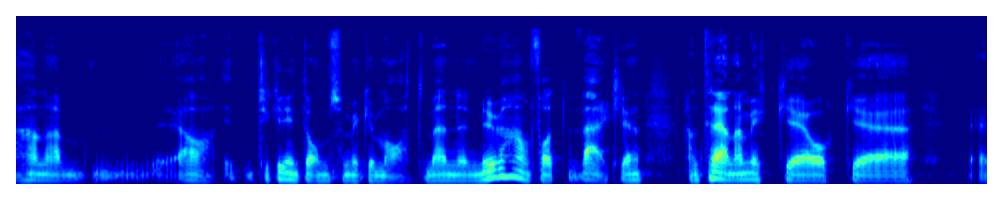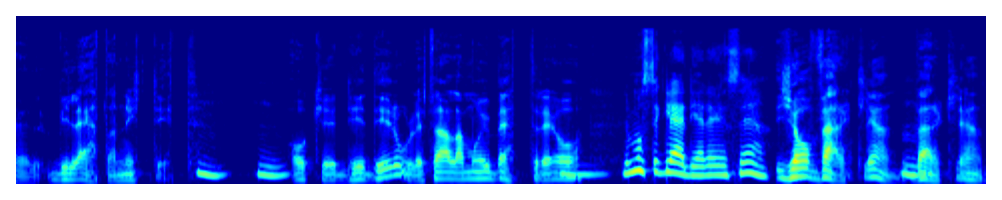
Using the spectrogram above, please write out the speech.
han har, mm, ja, tycker inte om så mycket mat men nu har han fått verkligen, han tränar mycket och eh, eh, vill äta nyttigt. Och eh, det, det är roligt för alla mår ju bättre och Du måste glädja dig att se. ja, verkligen, verkligen.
